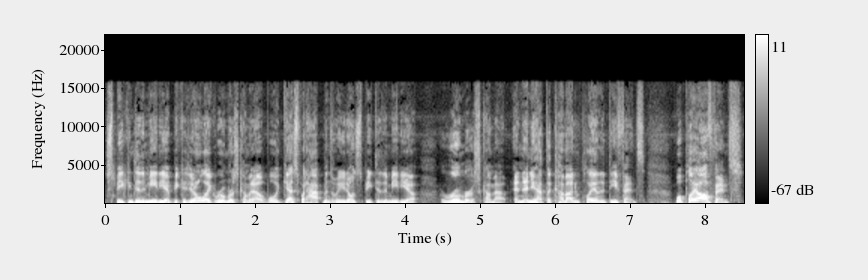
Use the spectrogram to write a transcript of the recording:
speaking to the media because you don't like rumors coming out. Well, guess what happens when you don't speak to the media? Rumors come out, and then you have to come out and play on the defense. Well, play offense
